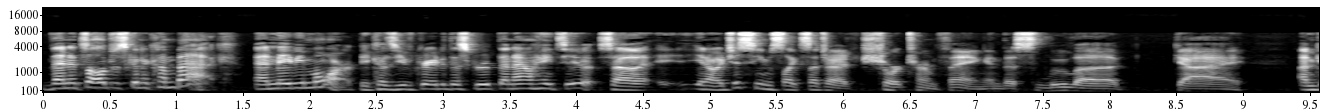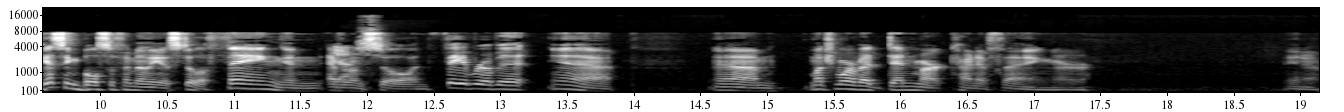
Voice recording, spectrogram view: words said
then it's all just going to come back and maybe more because you've created this group that now hates you. So, you know, it just seems like such a short term thing. And this Lula guy, I'm guessing Bolsa Familia is still a thing and everyone's Yes. still in favor of it. Yeah. Um, much more of a Denmark kind of thing or, you know,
